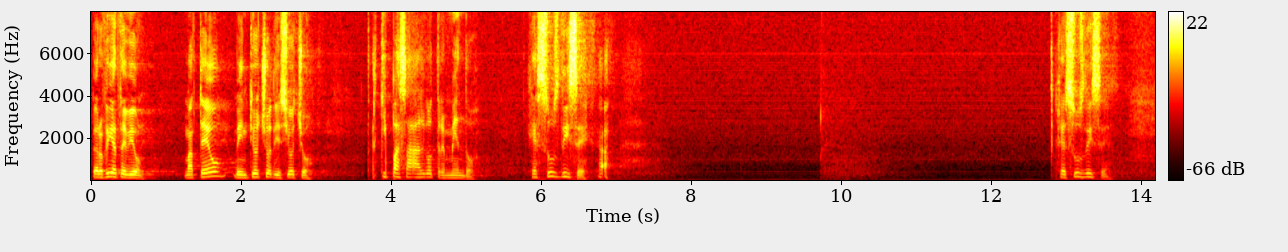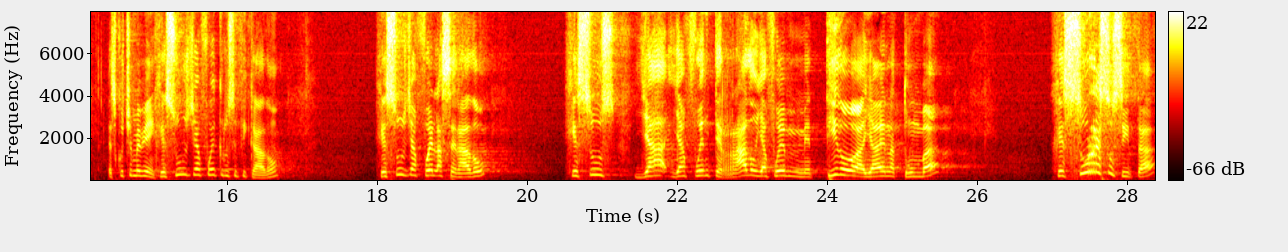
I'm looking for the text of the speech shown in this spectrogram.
Pero fíjate bien, Mateo 28, 18. Aquí pasa algo tremendo. Jesús dice, Jesús dice, escúcheme bien, Jesús ya fue crucificado, Jesús ya fue lacerado, Jesús ya, ya fue enterrado, ya fue metido allá en la tumba. Jesús resucita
